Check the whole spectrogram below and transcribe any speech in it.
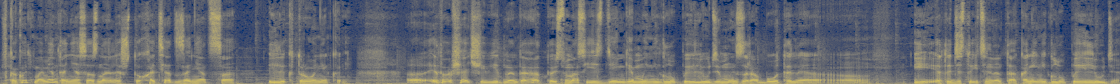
В какой-то момент они осознали, что хотят заняться электроникой. Э, это вообще очевидно, да? То есть у нас есть деньги, мы не глупые люди, мы заработали. Э, и это действительно так. Они не глупые люди.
